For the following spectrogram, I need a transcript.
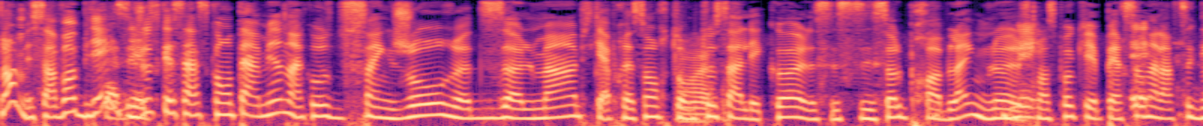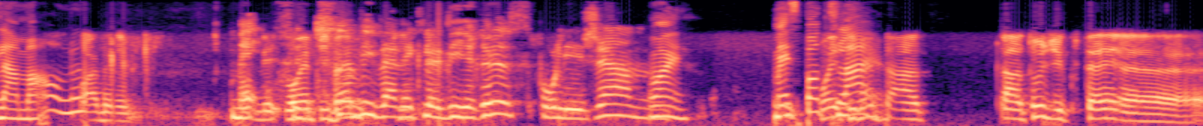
Non, mais ça va bien. Ça C'est juste que ça se contamine à cause du cinq jours euh, d'isolement, puis qu'après ça, on retourne Ouais. tous à l'école. C'est c'est ça le problème. Là. Mais- je pense pas qu'il y ait personne à l'article de la mort. Là. Ouais, mais, Mais, Mais- ouais, ça, vivre avec le virus pour les jeunes. Ouais. Mais c'est pas clair. Tantôt, j'écoutais euh,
